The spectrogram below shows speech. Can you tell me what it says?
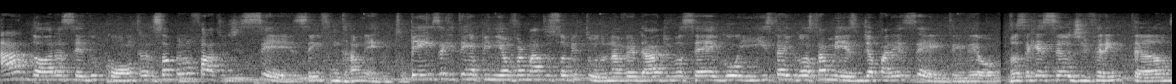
adora ser do contra só pelo fato de ser, sem fundamento. Pensa que tem opinião formada sobre tudo. Na verdade, você é egoísta e gosta mesmo de aparecer, entendeu? Você quer ser o diferentão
